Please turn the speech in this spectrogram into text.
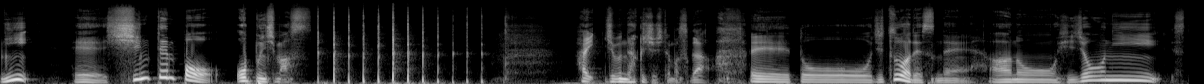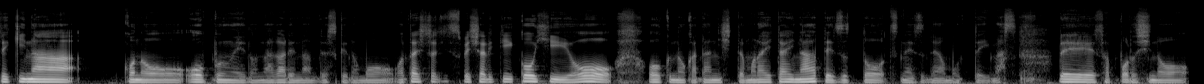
に、えー、新店舗をオープンします。はい、自分で拍手してますが、えっ、ー、と、実はですね、あの、非常に素敵なこのオープンへの流れなんですけども私たちスペシャリティコーヒーを多くの方に知ってもらいたいなってずっと常々思っています。で札幌市の、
